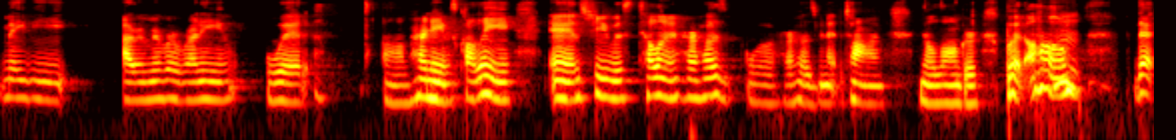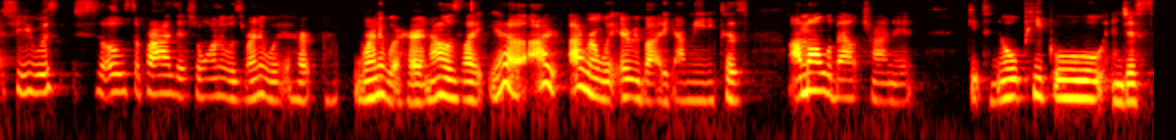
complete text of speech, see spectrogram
maybe I remember running with um, her name is Colleen, and she was telling her husband, well, her husband at the time, no longer, but um, mm that she was so surprised that Shawana was running with her, running with her, and I was like, yeah, I I run with everybody. I mean, because I'm all about trying to get to know people and just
